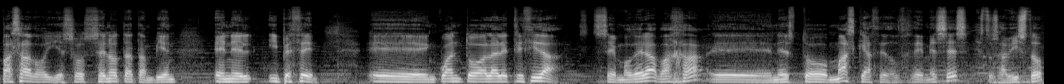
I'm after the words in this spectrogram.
pasado y eso se nota también en el IPC. Eh, en cuanto a la electricidad, se modera, baja eh, en esto más que hace 12 meses, esto se ha visto,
